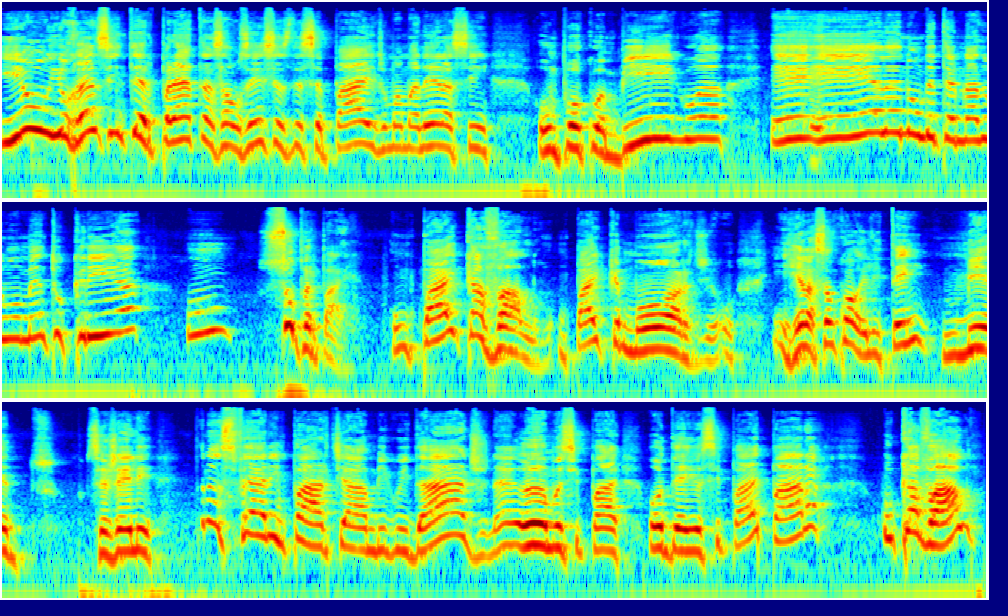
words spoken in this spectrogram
E o, e o Hans interpreta as ausências desse pai de uma maneira assim um pouco ambígua. E, e ele, num determinado momento, cria um super pai. Um pai cavalo, um pai que morde, em relação ao qual ele tem medo. Ou seja, ele transfere em parte a ambiguidade, né? Amo esse pai, odeio esse pai, para o cavalo.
